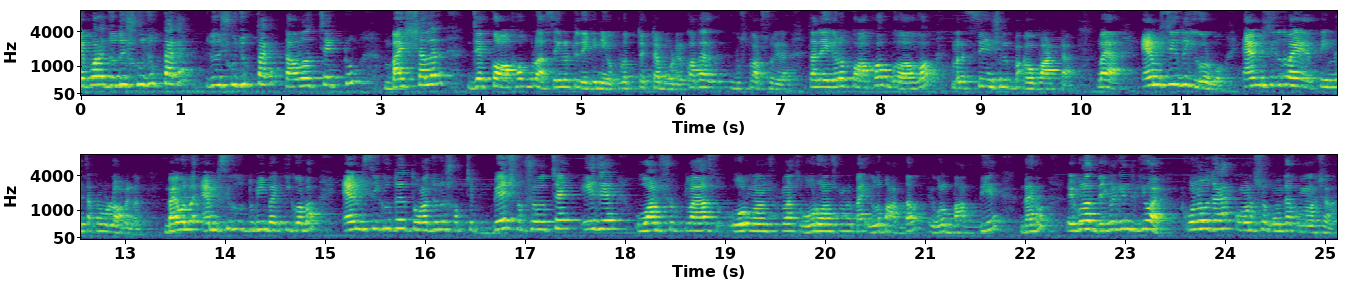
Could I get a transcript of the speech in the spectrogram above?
এরপরে যদি সুযোগ থাকে, যদি সুযোগ থাকে, তাহলে হচ্ছে একটু বাইশ সালের যে ক, খ গুলো আছে, এগুলো একটু দেখে নিও প্রত্যেকটা বোর্ডের কথা বুঝতে পারছ কিনা? তাহলে এগুলো ক, খ, গ গ মানে সৃজনশীল পার্টটা ভাইয়া এমসিকিউ তে কি করব? এমসিকিউ তো ভাই তিনটে চ্যাপ্টার বললে হবে না। ভাই বলব এমসিকিউ তুমি ভাই কি করবা? এমসিকিউ তে তোমার জন্য সবচেয়ে বেস্ট অপশন হচ্ছে এই যে one shot class or one shot class or one shot class এগুলো বাদ দাও, এগুলো বাদ দিয়ে দেখো, এগুলো দেখলে কিন্তু কি হয়? কোনো জায়গায় কমন আসে, কোনো জায়গায় কমন আসে না।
